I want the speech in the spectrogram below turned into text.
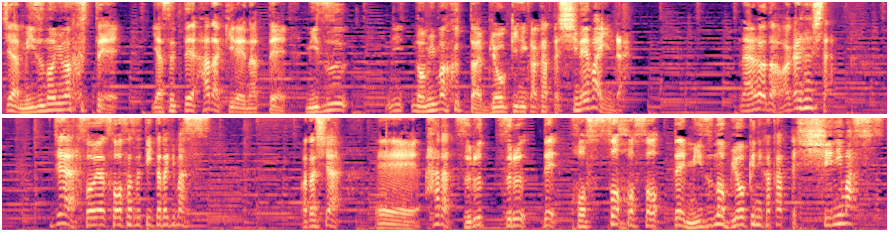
じゃあ水飲みまくって、痩せて肌綺麗になって、水に飲みまくった病気にかかって死ねばいいんだ。なるほど、わかりました。じゃあ、そうや、そうさせていただきます。私は、えー、肌ツルツルで、細細で水の病気にかかって死にます。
